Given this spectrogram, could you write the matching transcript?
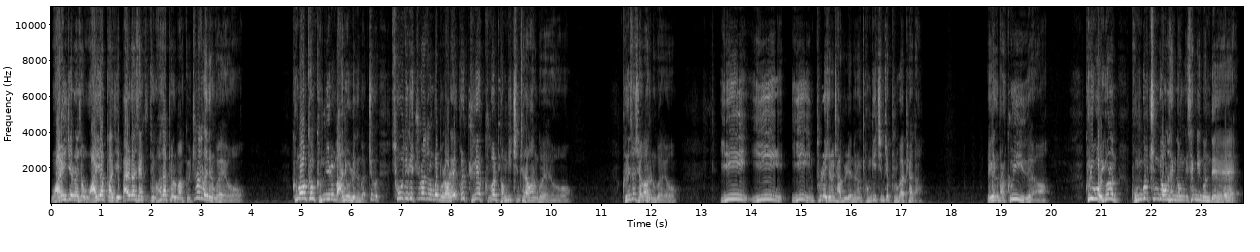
Y0에서 Y1까지 빨간색 저기 화살표만큼 줄어들어야 되는 거예요. 그만큼 금리를 많이 올리는 거예요. 즉 소득이 줄어드는 걸 뭐라 그래? 그 그게 그걸 경기 침체라고 하는 거예요. 그래서 제가 그러는 거예요. 이, 이, 이 인플레이션을 잡으려면 경기 침체 불가피하다. 얘기하는 게 바로 그 이유야. 그리고 이거는 공급 충격으로 생긴, 생긴 건데,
